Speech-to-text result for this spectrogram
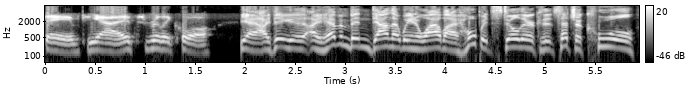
saved. Yeah, it's really cool. Yeah, I think I haven't been down that way in a while, but I hope it's still there because it's such a cool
